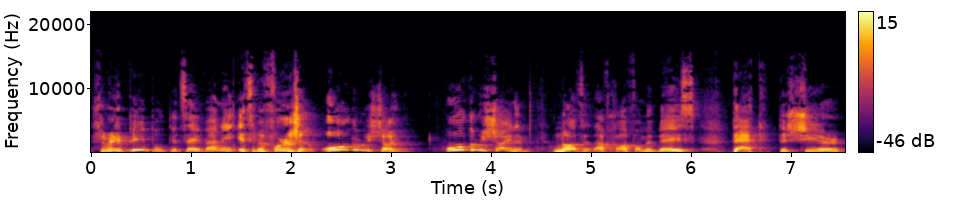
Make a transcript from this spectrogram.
Three people could say Vani. It's Mefurish in all the Rishonim. All the Rishonim. Nazir Avchaf on the base that the shir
